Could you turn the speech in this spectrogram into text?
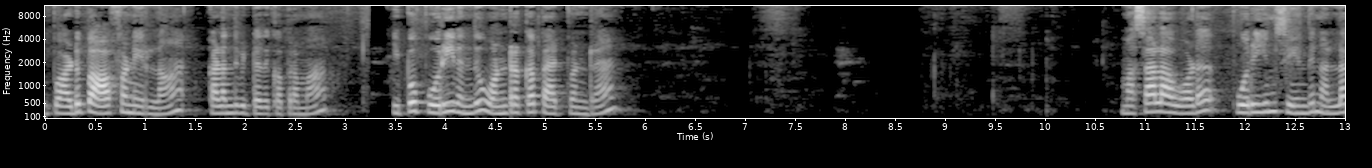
இப்போ அடுப்பை ஆஃப் பண்ணிடலாம் கலந்து விட்டதுக்கப்புறமா இப்போ பொரி வந்து ஒன்றரை கப் ஆட் பண்ணுறேன் மசாலாவோட பொரியும் சேர்ந்து நல்லா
